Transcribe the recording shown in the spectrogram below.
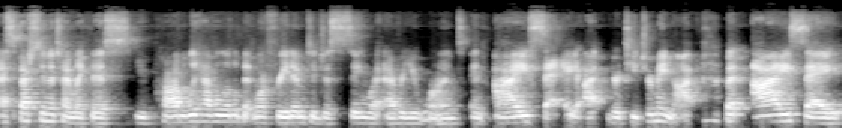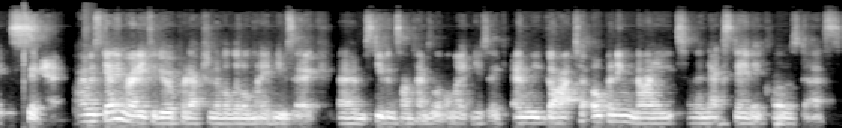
especially in a time like this, you probably have a little bit more freedom to just sing whatever you want. And I say, I, your teacher may not, but I say, sing it. I was getting ready to do a production of A Little Night Music, um, Stephen Sondheim's Little Night Music, and we got to opening night, and the next day they closed us.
